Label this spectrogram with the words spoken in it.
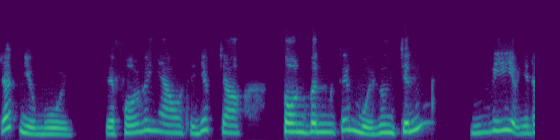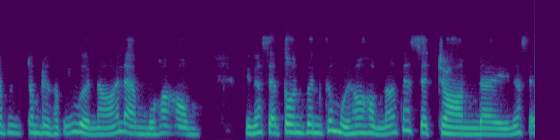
rất nhiều mùi để phối với nhau thì giúp cho tôn vinh cái mùi hương chính ví dụ như trong trong trường hợp Yến vừa nói là mùa hoa hồng thì nó sẽ tôn vinh cái mùi hoa hồng nó nó sẽ tròn đầy nó sẽ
